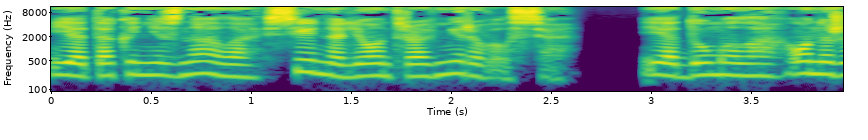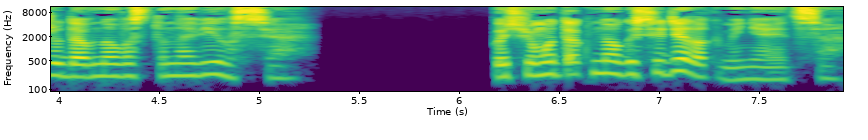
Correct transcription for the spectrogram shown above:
Я так и не знала, сильно ли он травмировался. Я думала, он уже давно восстановился. Почему так много сиделок меняется?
